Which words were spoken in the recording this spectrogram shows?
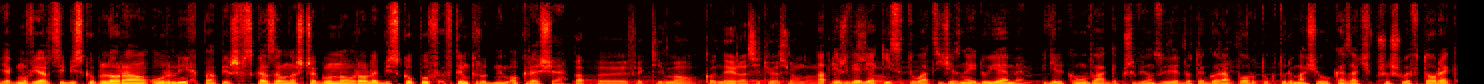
Jak mówi arcybiskup Laurent Urlich, papież wskazał na szczególną rolę biskupów w tym trudnym okresie. Papież wie, w jakiej sytuacji się znajdujemy. Wielką wagę przywiązuje do tego raportu, który ma się ukazać w przyszły wtorek.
